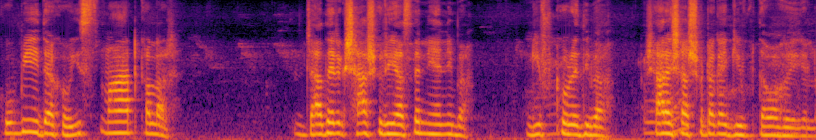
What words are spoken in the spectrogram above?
খুবই দেখো স্মার্ট কালার যাদের শাশুড়ি আছে নিয়ে নিবা গিফট করে দিবা। সাড়ে সাতশো টাকায় গিফট দেওয়া হয়ে গেল।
